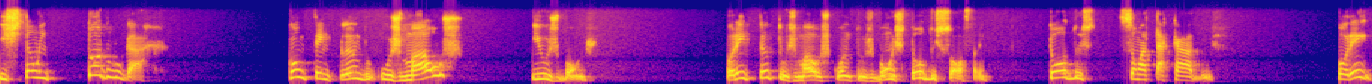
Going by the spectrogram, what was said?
estão em todo lugar contemplando os maus e os bons. Porém, tanto os maus quanto os bons, todos sofrem, todos são atacados. Porém,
